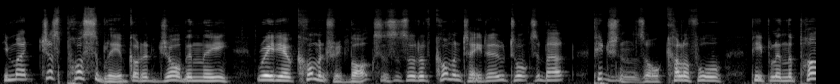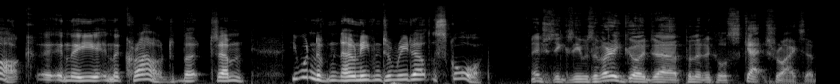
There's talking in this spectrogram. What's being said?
He might just possibly have got a job in the radio commentary box as a sort of commentator who talks about pigeons or colourful people in the park in the in the crowd, but um, he wouldn't have known even to read out the score. Interesting, because he was a very good uh, political sketch writer,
